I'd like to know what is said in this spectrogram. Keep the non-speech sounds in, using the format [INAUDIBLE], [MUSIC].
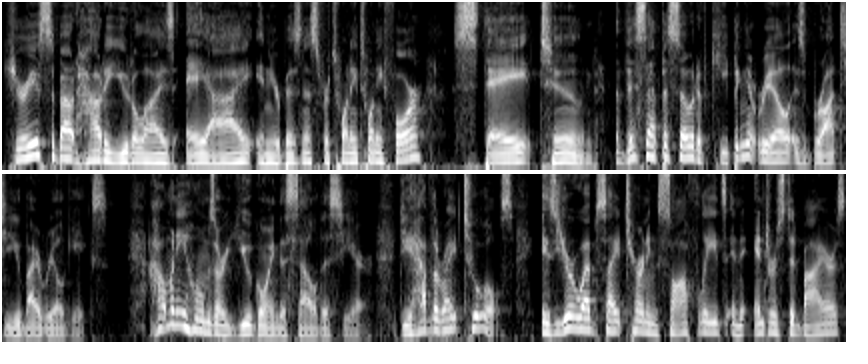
Curious about how to utilize AI in your business for 2024? Stay tuned. This episode of Keeping It Real is brought to you by Real Geeks. How many homes are you going to sell this year? Do you have the right tools? Is your website turning soft leads into interested buyers?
